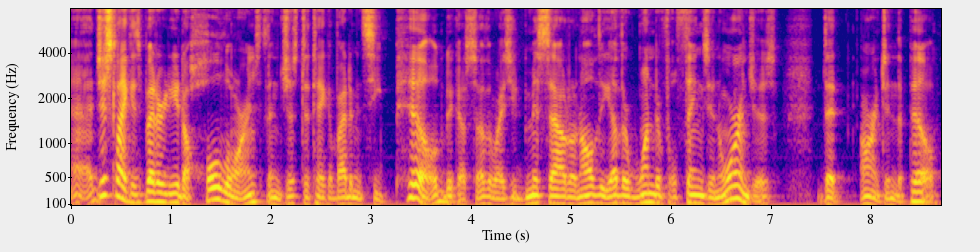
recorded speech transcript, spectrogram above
Uh, just like it's better to eat a whole orange than just to take a vitamin C pill, because otherwise you'd miss out on all the other wonderful things in oranges that aren't in the pill.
